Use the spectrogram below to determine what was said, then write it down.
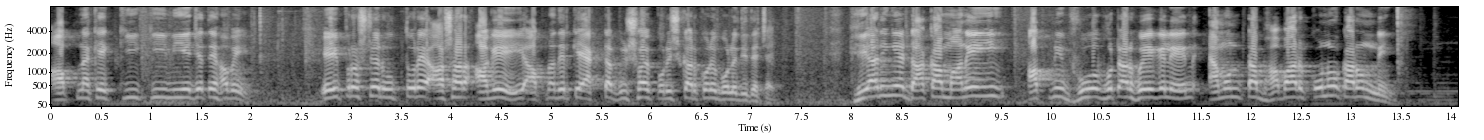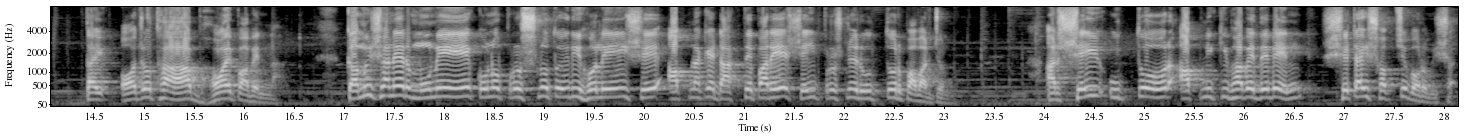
আপনাকে কি কি নিয়ে যেতে হবে? এই প্রশ্নের উত্তরে আসার আগেই আপনাদেরকে একটা বিষয় পরিষ্কার করে বলে দিতে চাই। হিয়ারিংয়ে ডাকা মানেই আপনি ভুয়ো ভোটার হয়ে গেলেন এমনটা ভাবার কোনো কারণ নেই। তাই অযথা ভয় পাবেন না। কমিশনের মনে কোনো প্রশ্ন তৈরি হলেই সে আপনাকে ডাকতে পারে সেই প্রশ্নের উত্তর পাওয়ার জন্য। আর সেই উত্তর আপনি কীভাবে দেবেন সেটাই সবচেয়ে বড় বিষয়।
